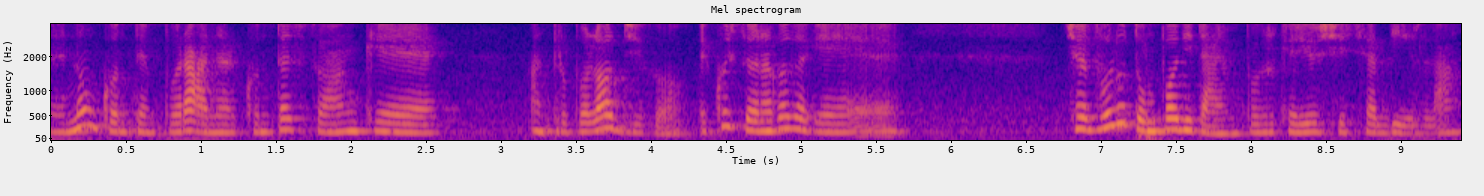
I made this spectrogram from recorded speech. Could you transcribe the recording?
eh, non contemporaneo, nel contesto anche antropologico e questa è una cosa che ci è voluto un po' di tempo perché riuscissi a dirla.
